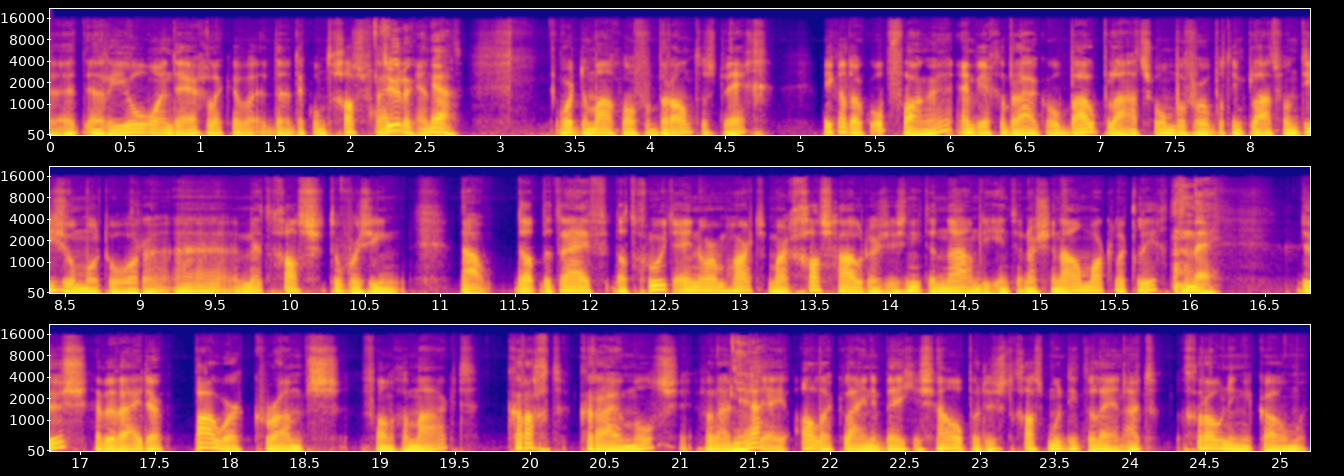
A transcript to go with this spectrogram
uh, het riool en dergelijke. Daar, daar komt gas vrij. Tuurlijk, en ja. dat wordt normaal gewoon verbrand, dus weg. Je kan het ook opvangen en weer gebruiken op bouwplaatsen om bijvoorbeeld in plaats van dieselmotoren uh, met gas te voorzien. Nou, dat bedrijf dat groeit enorm hard, maar gashouders is niet een naam die internationaal makkelijk ligt. Nee. Dus hebben wij er power crumbs van gemaakt. Krachtkruimels. Vanuit het Ja. idee alle kleine beetjes helpen. Dus het gas moet niet alleen uit Groningen komen,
